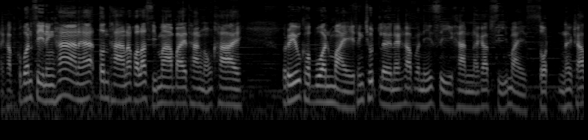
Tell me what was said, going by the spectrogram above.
นะครั บขบวน 415 นะฮะ ต้นทางนครราชสีมาปลายทางหนองคาย ริ้วขบวนใหม่ทั้งชุดเลยนะครับ วันนี้ 4 คันนะครับ สีใหม่สดนะครับ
